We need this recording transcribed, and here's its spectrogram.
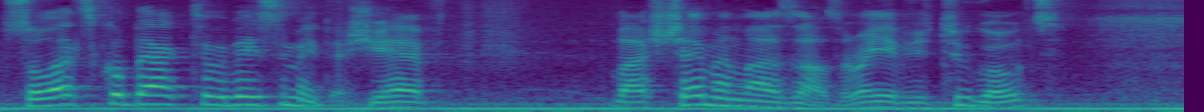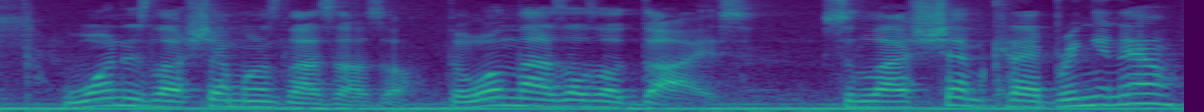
so let's go back to the base of Mikdash. You have Lashem and Lazazel, right? You have your two goats. One is Lashem, one is Lazazel. The one Lazazel dies. So Lashem, can I bring it now?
